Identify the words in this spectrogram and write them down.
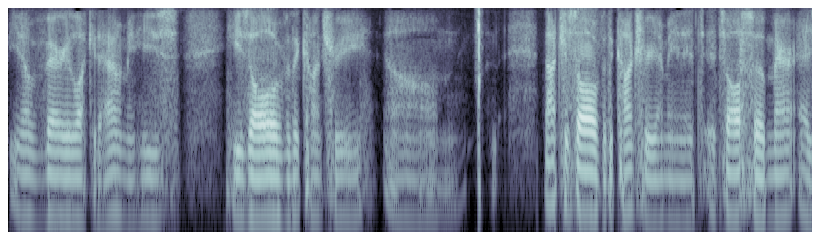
you know, very lucky to have him. I mean, he's he's all over the country. Um, not just all over the country. I mean, it's it's also as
